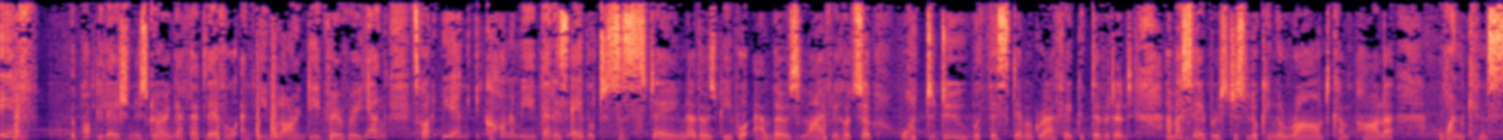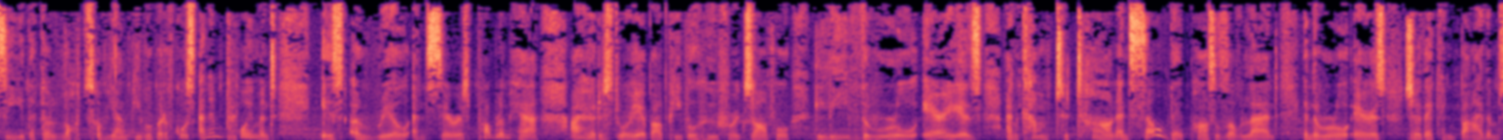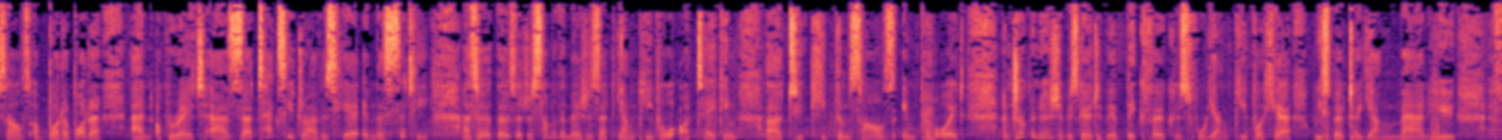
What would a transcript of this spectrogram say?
if the population is growing at that level and people are indeed very, very young, it's got to be an economy that is able to sustain those people and those livelihoods. So what to do with this demographic dividend? I must say, Bruce, just looking around Kampala, one can see that there are lots of young people, but of course unemployment is a real and serious problem here. I heard a story about people who, for example, leave the rural areas and come to town and sell their parcels of land in the rural areas so they can buy themselves a boda boda and operate as uh, taxi drivers here in the city. And so those are just some of the measures that young people are taking uh, to keep themselves employed. Entrepreneurship is going to be a big focus for young people here. We spoke to a young man who,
